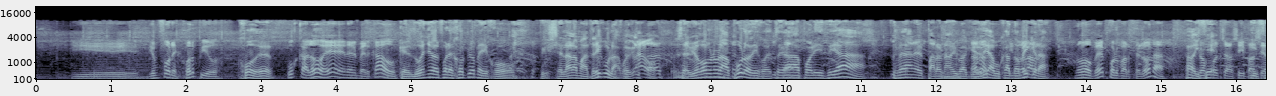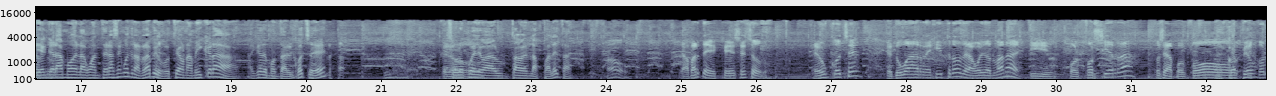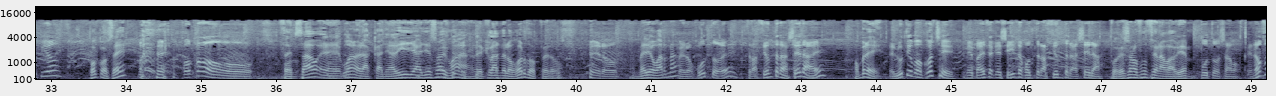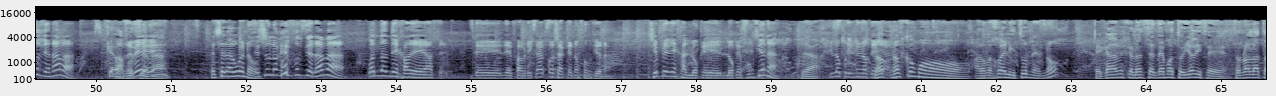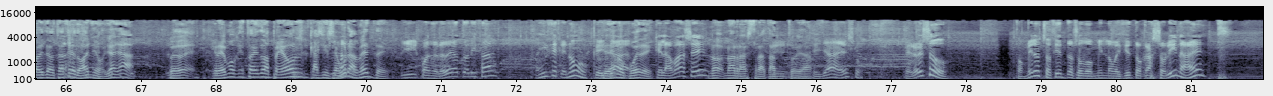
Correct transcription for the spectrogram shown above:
Y, y un Ford Scorpio. Joder. Búscalo, ¿eh? En el mercado. Que el dueño del Ford Scorpio me dijo, pixela la matrícula. Pues claro, se vio como en un apuro. Dijo, esto ya la policía me dan el parón a mí cualquier Claro, día buscando y no la- micra. no lo ves por Barcelona. Claro, y, Esos cien- coches así y paseando. 100 gramos en la guantera se encuentran rápido. Hostia, una micra hay que desmontar el coche, ¿eh? Pero- Solo puede llevar untado en las paletas. No. Y aparte, es que es eso. Es un coche que tú vas al registro de la Guardia Urbana y por Ford Sierra, o sea, por Ford Scorpio. Scorpio, Pocos, ¿eh? poco, Censado. eh, bueno, en las cañadillas y eso hay más. En el clan de los gordos, pero pero, en medio Barna. pero justo, ¿eh? Tracción trasera, ¿eh? Hombre, El último coche me parece que se hizo con tracción trasera. porque eso no funcionaba bien. Putos amos. Que no funcionaba. ¿Qué va a funcionar? ¿eh? Ese era el bueno. Eso es lo que funcionaba. ¿Cuándo han dejado de hacer? De, de fabricar cosas que no funcionan. Siempre dejan lo que, lo que funciona. Ya. Es lo primero que. No, no es como a lo mejor el iTunes, ¿no? Que cada vez que lo encendemos tú y yo dice, esto no lo actualizado usted hace dos años, ya, ya. Pero eh, creemos que esto ha ido a peor casi seguramente. Y cuando le doy a actualizar, me dice que no, que, Que ya no puede. Que la base. No, no arrastra tanto que, ya. que ya eso. Pero eso. 2.800 o 2.900 gasolina, ¿eh?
